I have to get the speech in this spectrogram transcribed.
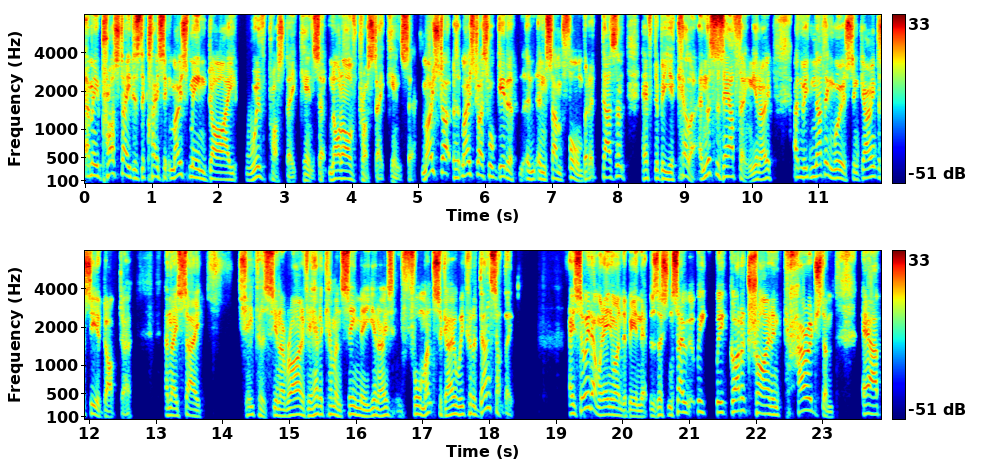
I mean, prostate is the classic. Most men die with prostate cancer, not of prostate cancer. Most most of us will get it in, in some form, but it doesn't have to be a killer. And this is our thing, you know. I mean, nothing worse than going to see a doctor and they say, "Jeepers, you know, Ryan, if you had to come and see me, you know, four months ago, we could have done something." And so we don't want anyone to be in that position. So we we got to try and encourage them. Our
